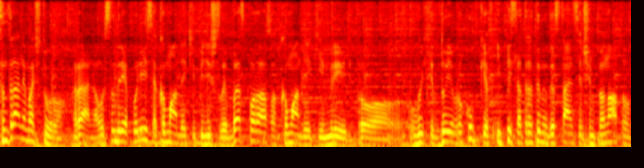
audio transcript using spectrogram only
Центральний матч туру реально Олександрія Полісся, команди, які підійшли без поразок, команди, які мріють про вихід до Єврокубків, і після третини дистанції чемпіонату, в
